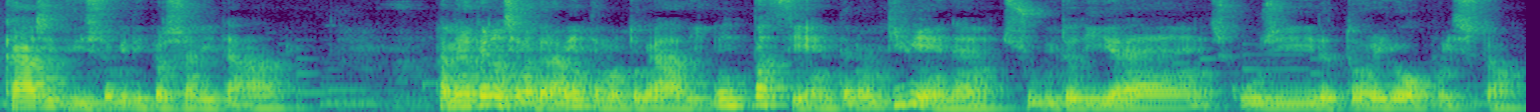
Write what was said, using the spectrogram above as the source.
casi di disturbi di personalità, a meno che non siano veramente molto gravi, un paziente non ti viene subito a dire scusi dottore io ho questo,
